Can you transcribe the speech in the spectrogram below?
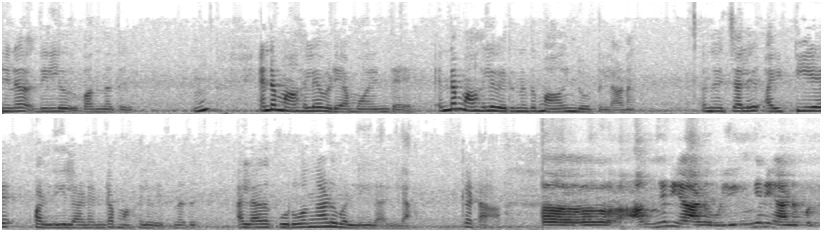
നിന ഇതിൽ വന്നത്? എന്റെ മഹൽ എവിടെയാണ് മോയന്റെ എന്റെ മഹൽ വരുന്നത് മാവിൻതോട്ടിലാണ് എന്ന് വെച്ചാൽ ഐ ടി എ പള്ളിയിലാണ് എന്റെ മഹൽ വരുന്നത്. അല്ലാതെ കുറുവങ്ങാട് പള്ളിയിലല്ല. കേട്ടാ? അങ്ങനെയാണ് പോലും ഇങ്ങനെയാണ് പോലും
